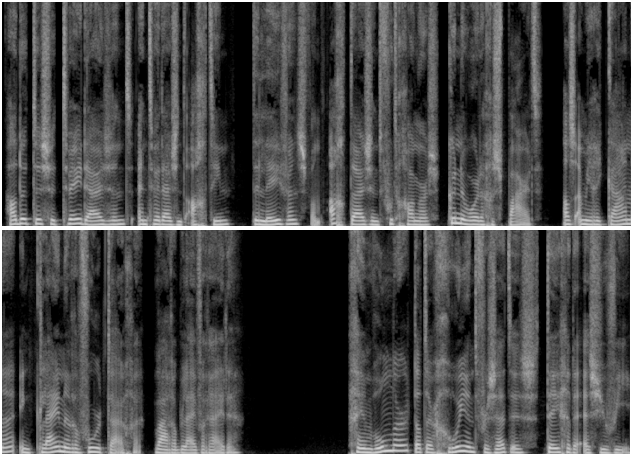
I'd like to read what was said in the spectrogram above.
hadden tussen 2000 en 2018 de levens van 8000 voetgangers kunnen worden gespaard als Amerikanen in kleinere voertuigen waren blijven rijden. Geen wonder dat er groeiend verzet is tegen de SUV.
